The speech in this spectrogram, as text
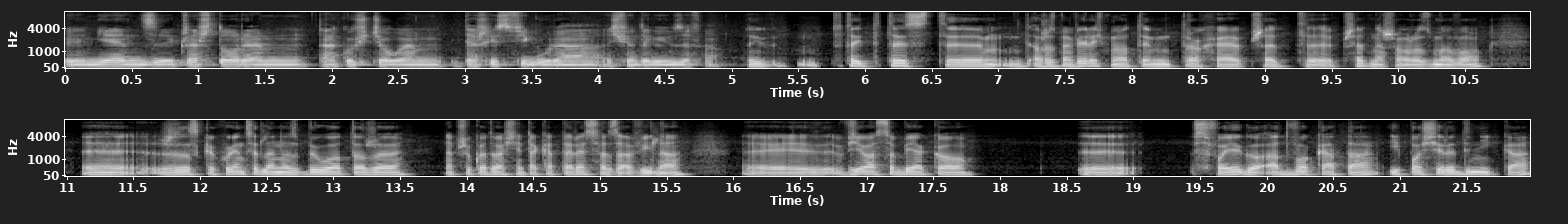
y, między klasztorem a kościołem też jest figura świętego Józefa. No tutaj to jest, y, rozmawialiśmy o tym trochę przed, przed naszą rozmową, że zaskakujące dla nas było to, że na przykład właśnie taka Teresa Zawila wzięła sobie jako swojego adwokata i pośrednika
